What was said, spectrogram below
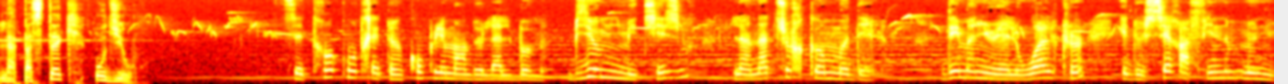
La pastèque audio. Cette rencontre est un complément de l'album Biomimétisme, la nature comme modèle, d'Emmanuel Walker et de Séraphine Menu.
